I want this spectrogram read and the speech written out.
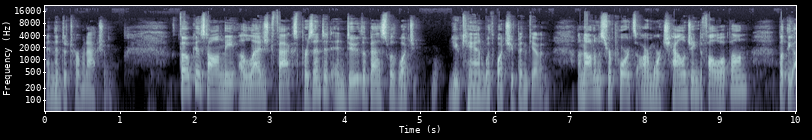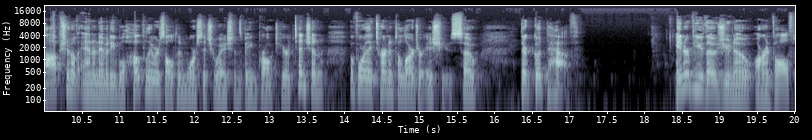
And then determine action. Focused on the alleged facts presented and do the best with what you can with what you've been given. Anonymous reports are more challenging to follow up on, but the option of anonymity will hopefully result in more situations being brought to your attention before they turn into larger issues. So they're good to have. Interview those you know are involved.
